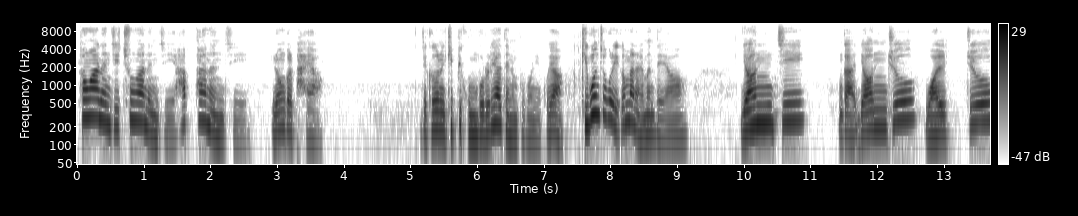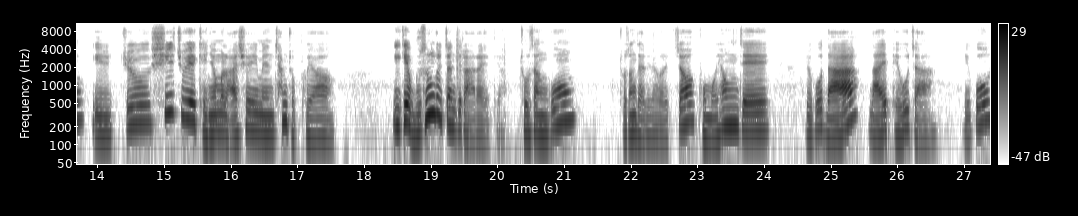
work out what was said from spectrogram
형하는지 충하는지 합하는지 이런 걸 봐요. 이제 그거는 깊이 공부를 해야 되는 부분이고요. 기본적으로 이것만 알면 돼요. 연지, 그러니까 연주, 월주, 일주, 시주의 개념을 아시면 참 좋고요. 이게 무슨 글자인지를 알아야 돼요. 조상궁, 조상자리라 그랬죠. 부모, 형제, 그리고 나, 나의 배우자, 그리고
